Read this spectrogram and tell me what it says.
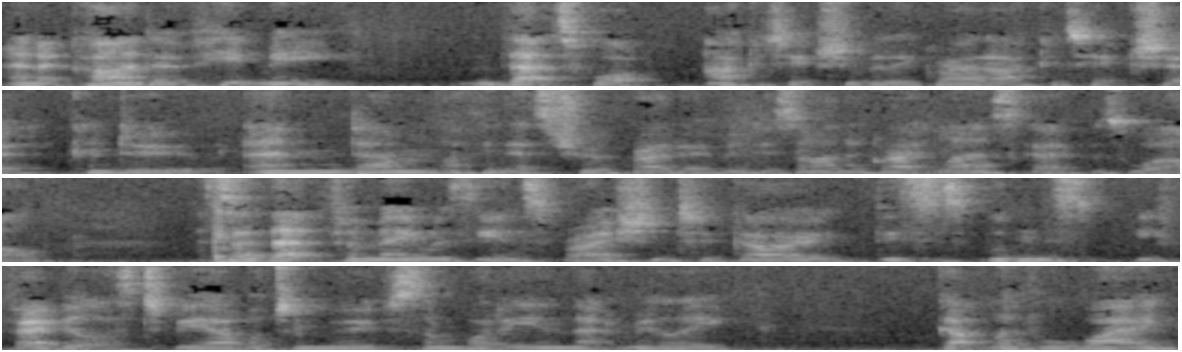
and it kind of hit me. That's what architecture, really great architecture, can do, and um, I think that's true of great urban design and great landscape as well. So that for me was the inspiration to go. This is wouldn't this be fabulous to be able to move somebody in that really gut level way,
